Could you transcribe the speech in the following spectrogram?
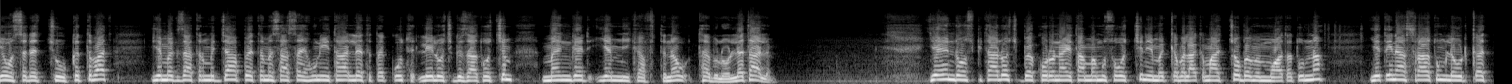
የወሰደችው ክትባት የመግዛት እርምጃ በተመሳሳይ ሁኔታ ለተጠቁት ሌሎች ግዛቶችም መንገድ የሚከፍት ነው ተብሎለታል። የህንድ ሆስፒታሎች በኮሮና የታመሙ ሰዎችን የመቀበል አቅማቸው በመሟጠጡና የጤና ስርዓቱም ለውድቀት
